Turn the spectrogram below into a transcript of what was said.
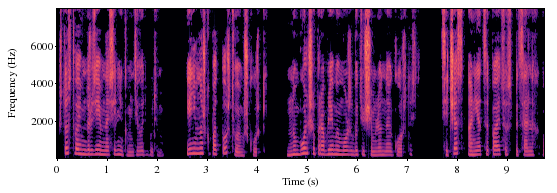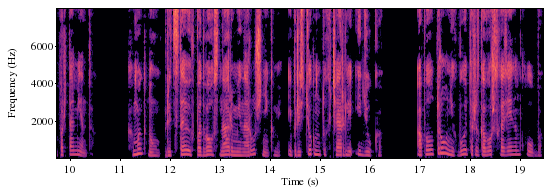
Что с твоими друзьями-насильниками делать будем? Я немножко подпортила им шкурки, но больше проблемой может быть ущемленная гордость. Сейчас они отсыпаются в специальных апартаментах. Хмыкнул, представив подвал с нарами и наручниками и пристегнутых Чарли и Дюка. А поутру у них будет разговор с хозяином клуба.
